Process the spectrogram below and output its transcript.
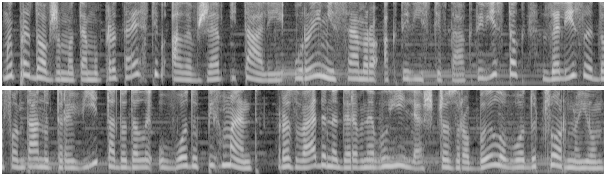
Ми продовжимо тему протестів, але вже в Італії. У Римі семеро активістів та активісток залізли до фонтану Треві та додали у воду пігмент, розведене деревне вугілля, що зробило воду чорною.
